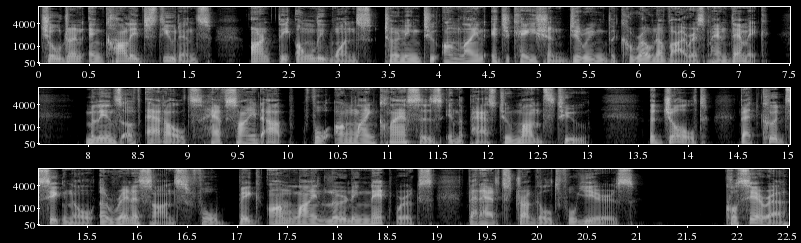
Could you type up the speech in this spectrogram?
Children and college students aren't the only ones turning to online education during the coronavirus pandemic. Millions of adults have signed up for online classes in the past two months, too. A jolt that could signal a renaissance for big online learning networks that had struggled for years. Coursera,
